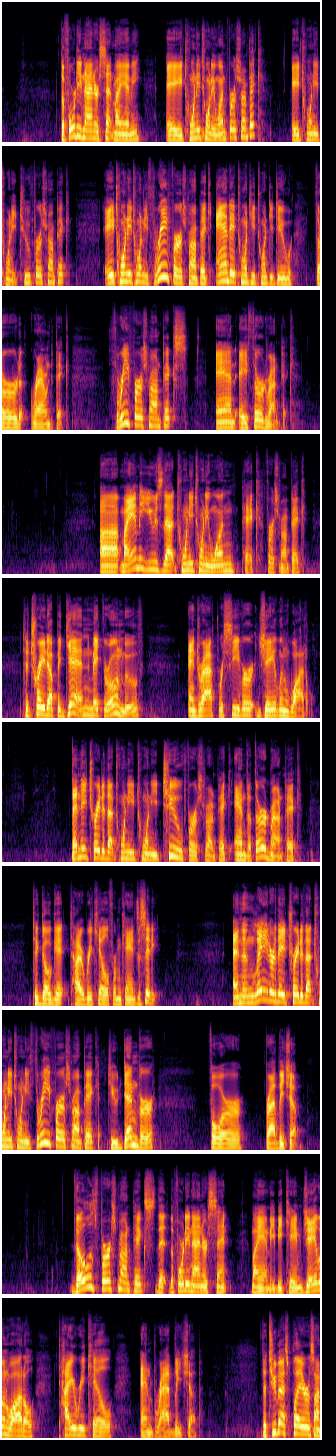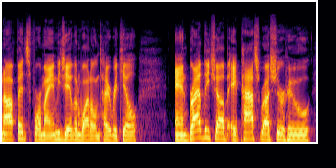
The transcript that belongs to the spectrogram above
The 49ers sent Miami a 2021 first round pick, a 2022 first round pick, a 2023 first round pick, and a 2022 third round pick. Three first round picks and a third round pick. Uh, Miami used that 2021 pick, first round pick, to trade up again and make their own move and draft receiver Jaylen Waddle. Then they traded that 2022 first round pick and the third round pick to go get Tyreek Hill from Kansas City. And then later they traded that 2023 first round pick to Denver for Bradley Chubb. those first round picks that the 49ers sent Miami became Jaylen Waddle, Tyreek Hill, and Bradley Chubb. The two best players on offense for Miami, Jaylen Waddle and Tyreek Hill, and Bradley Chubb, a pass rusher who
